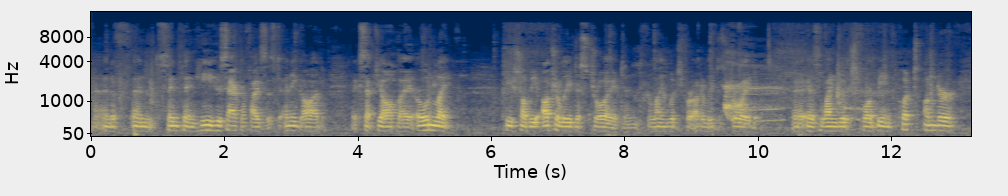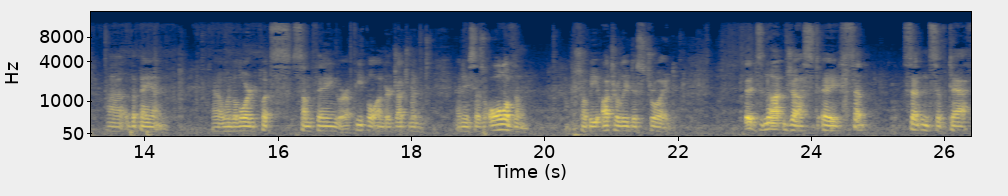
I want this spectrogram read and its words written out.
And if, and same thing, he who sacrifices to any god except Yahweh only, he shall be utterly destroyed. And the language for utterly destroyed uh, is language for being put under uh, the ban. Uh, when the Lord puts something or a people under judgment, and he says, all of them shall be utterly destroyed. It's not just a sentence of death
